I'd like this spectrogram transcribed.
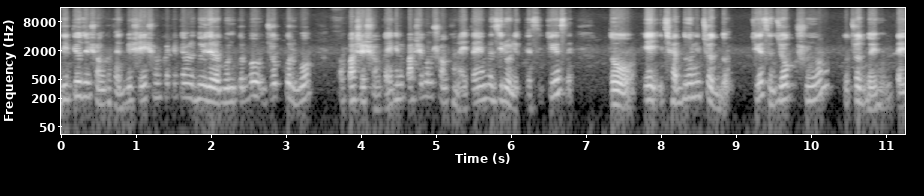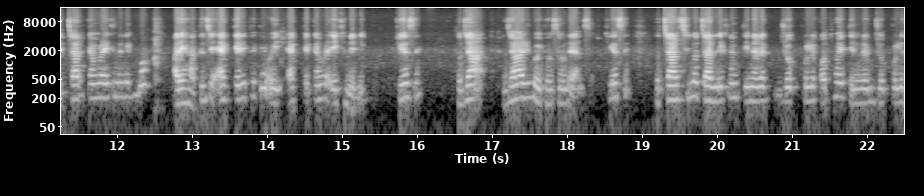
দ্বিতীয় যে সংখ্যা থাকবে, সেই সংখ্যাটাকে আমরা দুই দ্বারা গুণ করব, যোগ করব পাশের সংখ্যা। এখানে পাশে কোনো সংখ্যা নাই, তাই আমরা জিরো লিখতেছি, ঠিক আছে? তো এই সাত দুগুণে চোদ্দ, ঠিক আছে? যোগ শূন্য, তো চোদ্দই হবে তাই চারকে আমরা এখানে লিখব, আর এই হাতে যে এক ক্যারি থাকে, ওই একটাকে আমরা এখানে লিখব, ঠিক আছে? তো যা যা আসবে ওইটা হচ্ছে আমাদের অ্যান্সার ঠিক আছে? তো চার ছিল, চার লিখলাম, তিনের এক যোগ করলে কত হয়? তিনের এক যোগ করলে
